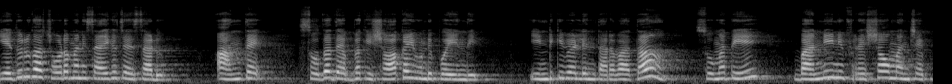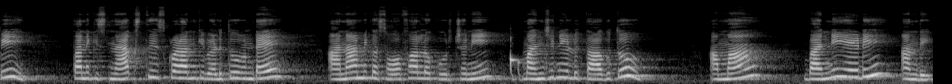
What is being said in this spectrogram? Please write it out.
ఎదురుగా చూడమని సైగ చేశాడు. అంతే సుధ దెబ్బకి షాక్ అయి ఉండిపోయింది. ఇంటికి వెళ్ళిన తర్వాత సుమతి బన్నీని ఫ్రెష్ అవ్వమని చెప్పి తనకి స్నాక్స్ తీసుకోవడానికి వెళుతూ ఉంటే అనామిక సోఫాలో కూర్చొని మంచినీళ్ళు తాగుతూ అమ్మా బన్నీ ఏడి? అంది.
